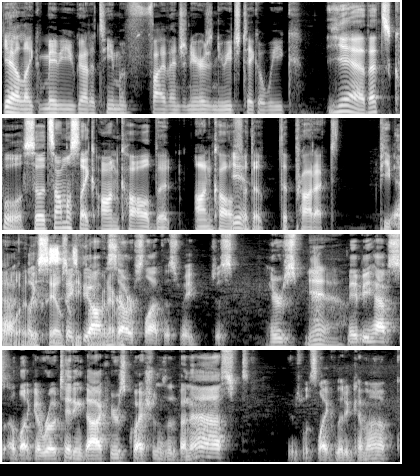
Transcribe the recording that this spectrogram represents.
Yeah, like maybe you've got a team of five engineers and you each take a week. Yeah, that's cool. So it's almost like on call, but on call Yeah. for the the product people Yeah, or like the sales take the people or office whatever. hour slot this week. Just here's Yeah. maybe have like a rotating doc. Here's questions that have been asked. Here's what's likely to come up.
